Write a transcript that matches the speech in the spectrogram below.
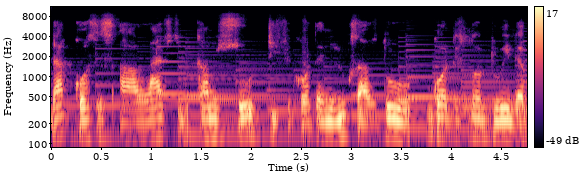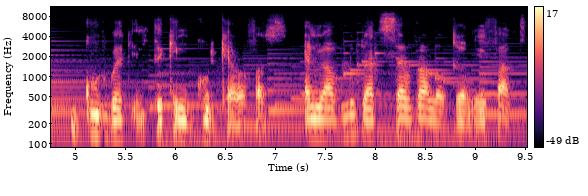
that causes our lives to become so difficult and it looks as though God is not doing the good work in taking good care of us. And we have looked at several of them. In fact,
